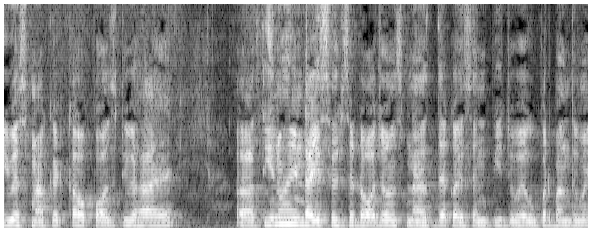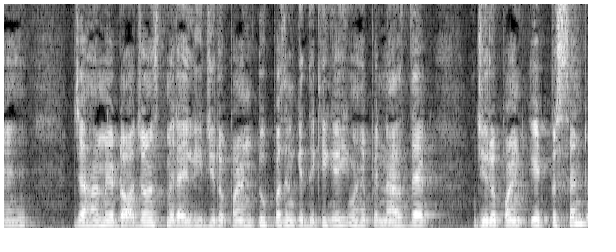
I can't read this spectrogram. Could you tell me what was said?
यूएस मार्केट का वो पॉजिटिव रहा है। तीनों ही इंडाइस जैसे डॉ जॉन्स नैसडेक और एस जो है ऊपर बंद हुए हैं। जहाँ में डॉ जॉन्स में रैली 0.2 परसेंट की देखी गई वहीं पे नैसडेक 0.8 परसेंट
